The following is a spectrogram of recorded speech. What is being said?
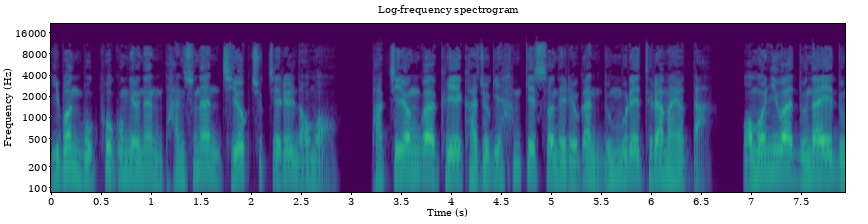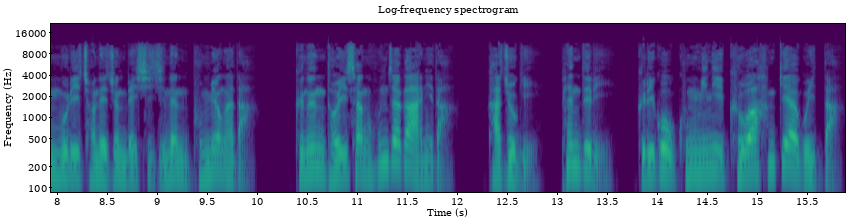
이번 목포 공연은 단순한 지역 축제를 넘어 박지현과 그의 가족이 함께 써내려간 눈물의 드라마였다. 어머니와 누나의 눈물이 전해준 메시지는 분명하다. 그는 더 이상 혼자가 아니다. 가족이, 팬들이, 그리고 국민이 그와 함께하고 있다.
